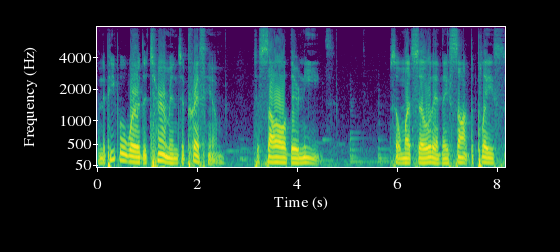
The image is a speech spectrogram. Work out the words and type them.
and the people were determined to press him to solve their needs, so much so that they sought the place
